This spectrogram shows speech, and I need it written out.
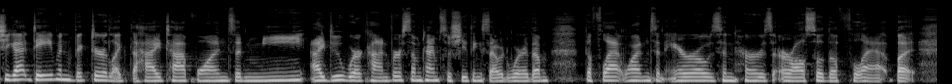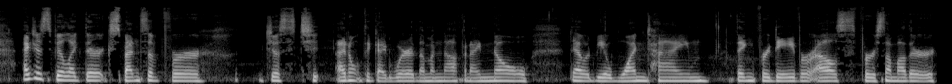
she got Dave and Victor like the high top ones, and me, I do wear Converse sometimes, so she thinks I would wear them. The flat ones and arrows and hers are also the flat, but I just feel like they're expensive for just to, I don't think I'd wear them enough, and I know that would be a one time thing for Dave or else for some other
